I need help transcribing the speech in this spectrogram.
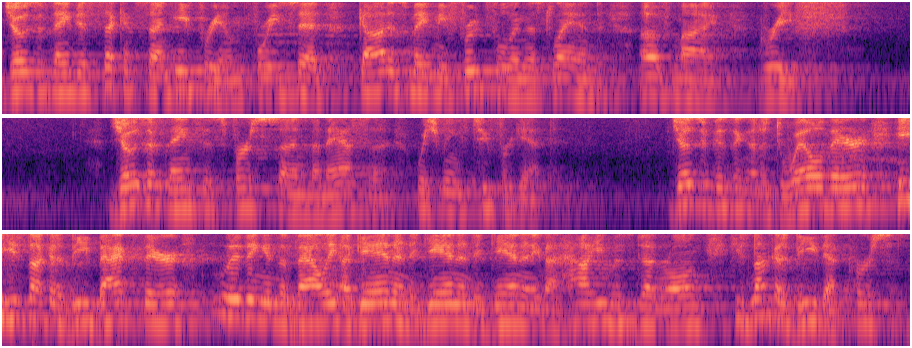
Joseph named his second son Ephraim, for he said, God has made me fruitful in this land of my grief. Joseph names his first son Manasseh, which means to forget. Joseph isn't going to dwell there. He, he's not going to be back there living in the valley again and again and again and about how he was done wrong. He's not going to be that person.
